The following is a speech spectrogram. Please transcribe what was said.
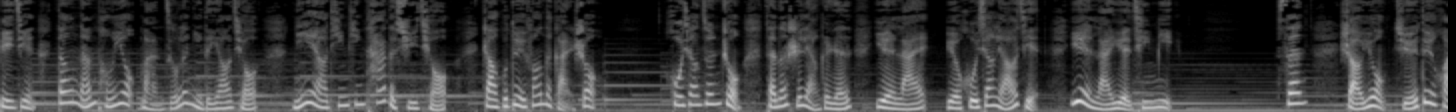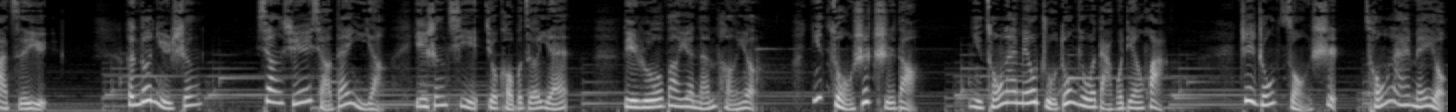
毕竟，当男朋友满足了你的要求，你也要听听他的需求，照顾对方的感受，互相尊重，才能使两个人越来越互相了解，越来越亲密。三，少用绝对化词语。很多女生像学员小丹一样，一生气就口不择言。比如抱怨男朋友，你总是迟到，你从来没有主动给我打过电话，这种总是从来没有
